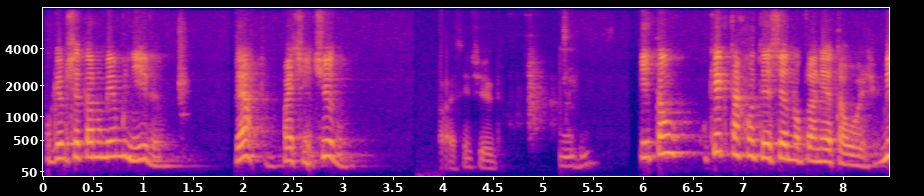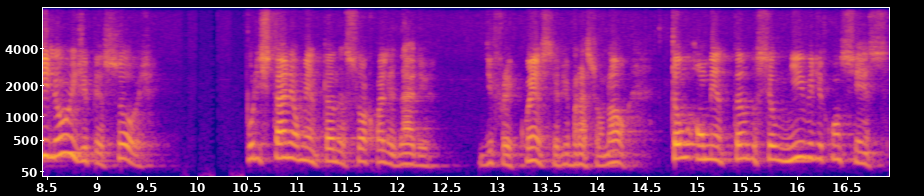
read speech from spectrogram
Porque você está no mesmo nível. Certo? Faz sentido? Faz sentido. Uhum. Então, o que está acontecendo no planeta hoje? Milhões de pessoas, por estarem aumentando a sua qualidade de frequência vibracional, estão aumentando o seu nível de consciência.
